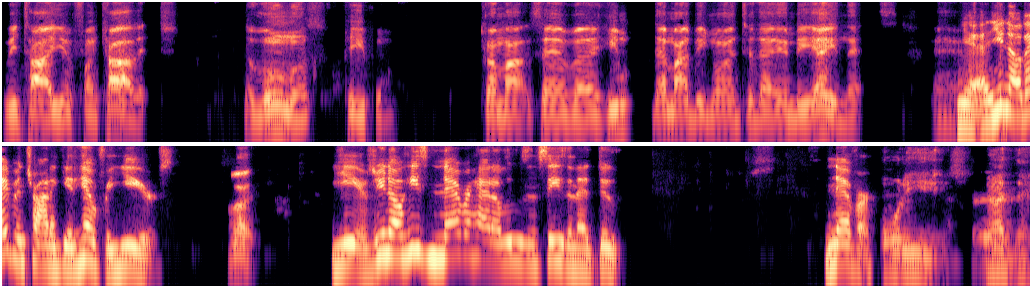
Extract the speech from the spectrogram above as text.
retired from college. The rumors, people come out and say, well, he that might be going to the NBA next. And Yeah, and you know, they've been trying to get him for years. right. Years. You know, he's never had a losing season at Duke. Never. 40 years. God damn.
